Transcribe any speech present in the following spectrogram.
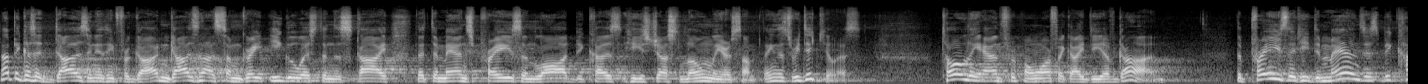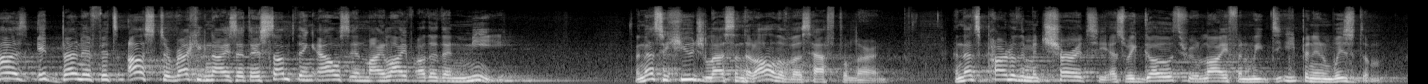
Not because it does anything for God, and God's not some great egoist in the sky that demands praise and laud because he's just lonely or something. That's ridiculous. Totally anthropomorphic idea of God. The praise that he demands is because it benefits us to recognize that there's something else in my life other than me. And that's a huge lesson that all of us have to learn. And that's part of the maturity as we go through life and we deepen in wisdom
